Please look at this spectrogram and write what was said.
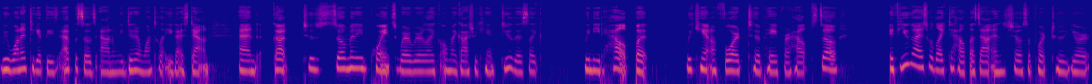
we wanted to get these episodes out and we didn't want to let you guys down, and got to so many points where we are like, oh my gosh, we can't do this. Like, we need help, but we can't afford to pay for help. So, if you guys would like to help us out and show support to your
